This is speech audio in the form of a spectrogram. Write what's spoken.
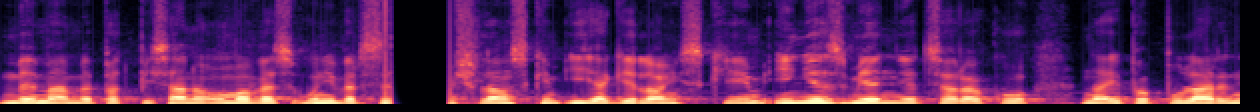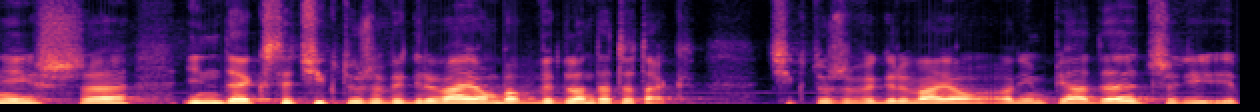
My mamy podpisaną umowę z Uniwersytetem Śląskim i Jagiellońskim i niezmiennie co roku najpopularniejsze indeksy, ci, którzy wygrywają, bo wygląda to tak. Ci, którzy wygrywają olimpiadę, czyli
